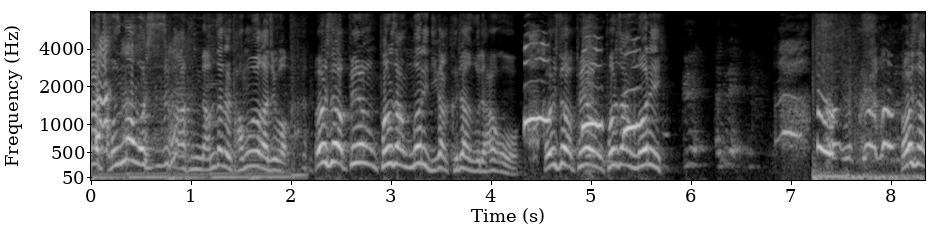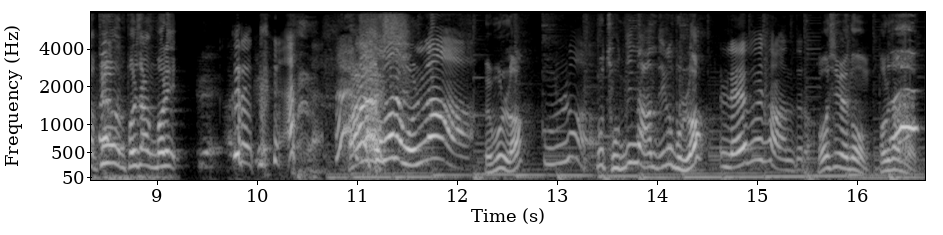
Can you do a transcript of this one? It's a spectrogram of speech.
야 존나 멋있을 것 같은데 남자들 다 모여가지고 어디서 배영 버르장 머리 네가 그래 안 그래 하고 어디서 배영 버르장 머리? 그래 안 그래. 어디서 배영 버르장 머리? 그래 그, 아그 노래 몰라. 왜 몰라? 몰라. 너 존나 나는데 이거 몰라? 랩을 잘 안 들어. 멋이의 놈 버르장 놈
